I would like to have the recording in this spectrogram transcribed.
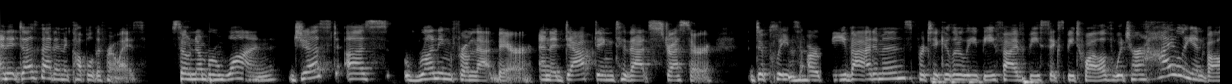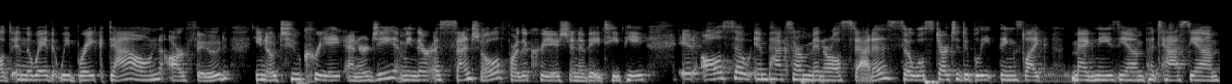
And it does that in a couple different ways. So, number mm-hmm. one, just us running from that bear and adapting to that stressor depletes mm-hmm. our B vitamins, particularly B5, B6, B12, which are highly involved in the way that we break down our food, you know, to create energy. I mean, they're essential for the creation of ATP. It also impacts our mineral status. So we'll start to deplete things like magnesium, potassium.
